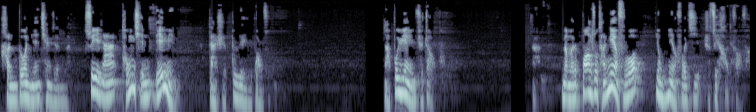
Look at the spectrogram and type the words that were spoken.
很多年轻人呢，虽然同情怜悯，但是不愿意帮助，啊，不愿意去照顾，啊，那么帮助他念佛，用念佛机是最好的方法，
